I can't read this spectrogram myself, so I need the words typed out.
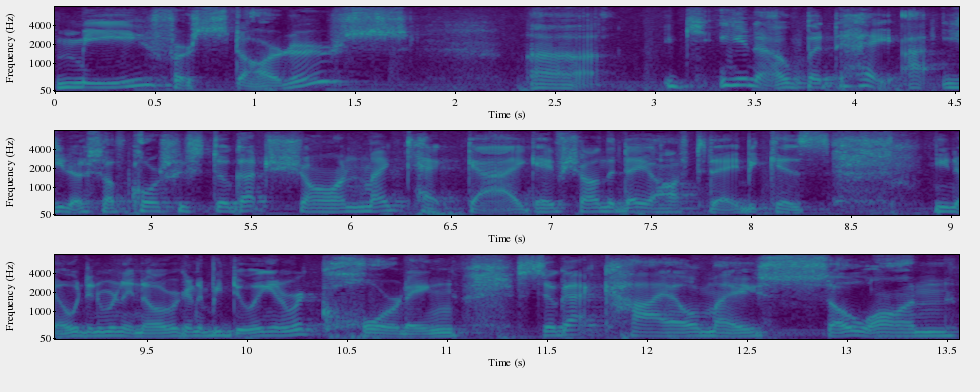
Me for starters. Uh, you know, but hey, I, you know, so of course we've still got Sean, my tech guy. Gave Sean the day off today because, you know, we didn't really know we were going to be doing a recording. Still got Kyle, my so on,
